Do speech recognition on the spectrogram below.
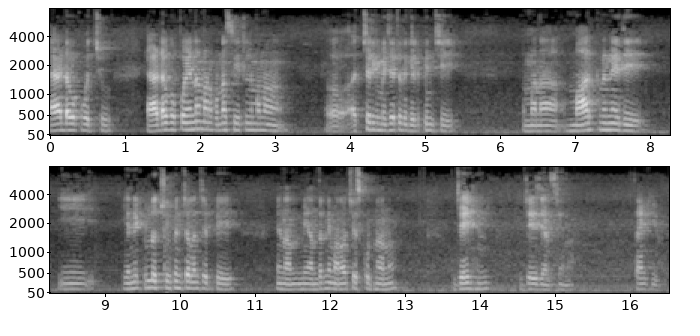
యాడ్ అవ్వకపోవచ్చు. యాడ్ అవ్వకపోయినా మనకున్న సీట్లని మనం అత్యధిక మెజార్టీతో గెలిపించి మన మార్క్ అనేది ఈ ఎన్నికల్లో చూపించాలని చెప్పి నేను మీ అందరినీ మనవి చేసుకుంటున్నాను. జై హింద్ జై జనసేన. Thank you.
